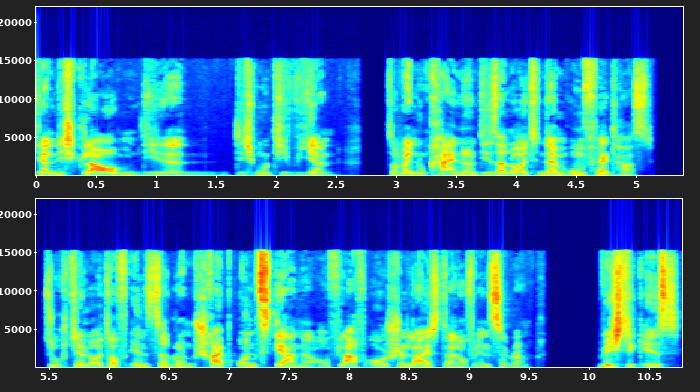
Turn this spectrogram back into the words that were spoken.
die an dich glauben, die äh, dich motivieren. So, wenn du keine dieser Leute in deinem Umfeld hast, such dir Leute auf Instagram, schreib uns gerne auf Love Ocean Lifestyle auf Instagram. Wichtig ist,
